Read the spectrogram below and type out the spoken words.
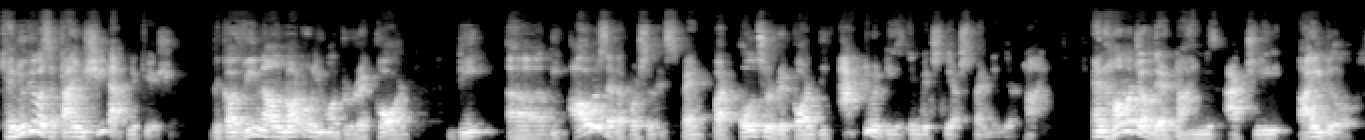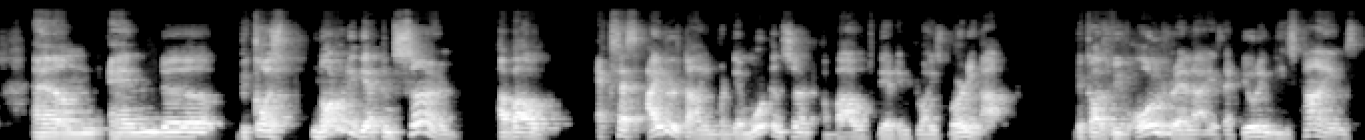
can you give us a timesheet application? Because we now not only want to record the uh, the hours that a person has spent, but also record the activities in which they are spending their time and how much of their time is actually idle. Um, and uh, because not only they are concerned about excess idle time, but they're more concerned about their employees burning out. Because we've all realized that during these times,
